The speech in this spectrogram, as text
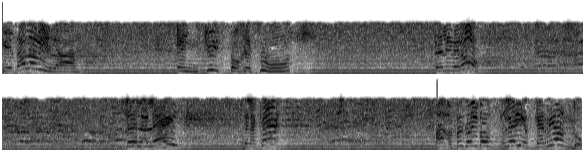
que da la vida en Cristo Jesús te liberó de la ley. ¿De la qué? Ah, hay dos leyes guerreando.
